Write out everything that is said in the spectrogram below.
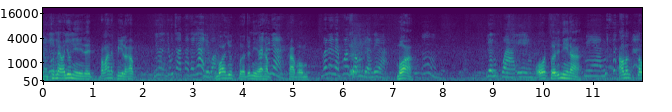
ก็เลย คุณแม่ว่าอยู่นี่ได้ประมาณสักปีแล้วครับอยู่อยู่ทัดพัทยาดีบ่ บ่หยุดเปิดตัวนี้นะครับ เปิดอยู่เนี่ย ครับผมบ่ได้ในพ่อสองเดือนเลยอะบ่อืมเดือนกว่าเองโอ้เปิดตัวนี้น่ะ แม่น เอาแล้วเรา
